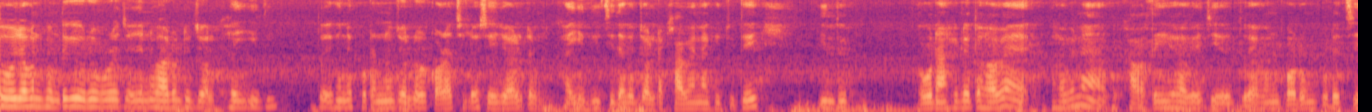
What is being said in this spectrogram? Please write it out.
তো যখন ঘুম থেকে উঠে পড়েছে, ওই জন্য একটু জল খাইয়ে দিই। তো এখানে ফোটানো জল ওর করা ছিল, সেই জলটা খাইয়ে দিয়েছি। দেখো জলটা খাবে না কিছুতেই, কিন্তু ও না খেলে তো হবে হবে না, ওকে খাওয়াতেই হবে। যেহেতু এখন গরম পড়েছে,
